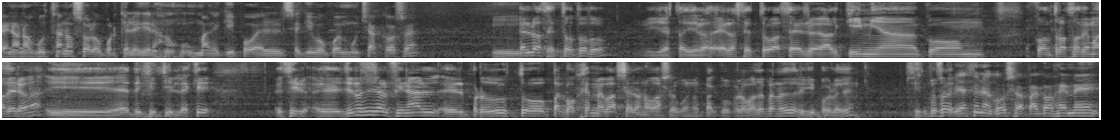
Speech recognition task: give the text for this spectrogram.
que no nos gusta, no solo porque le dieron un mal equipo, él se equivocó en muchas cosas y... Él lo aceptó todo y ya está. Y él, él aceptó hacer alquimia con, con trozos de madera y es difícil. Es que, es decir, eh, yo no sé si al final el producto Paco Geme va a ser o no va a ser bueno, Paco, pero va a depender del equipo que le den. Si tú Te voy a sabes, decir una cosa, Paco Gémez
